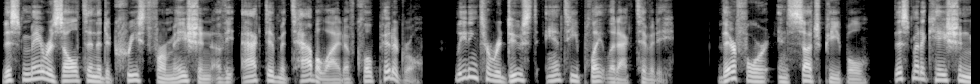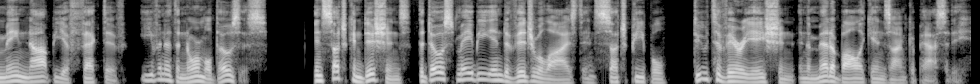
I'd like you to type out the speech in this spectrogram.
This may result in the decreased formation of the active metabolite of clopidogrel, leading to reduced antiplatelet activity. Therefore, in such people, this medication may not be effective even at the normal doses. In such conditions, the dose may be individualized in such people due to variation in the metabolic enzyme capacity.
